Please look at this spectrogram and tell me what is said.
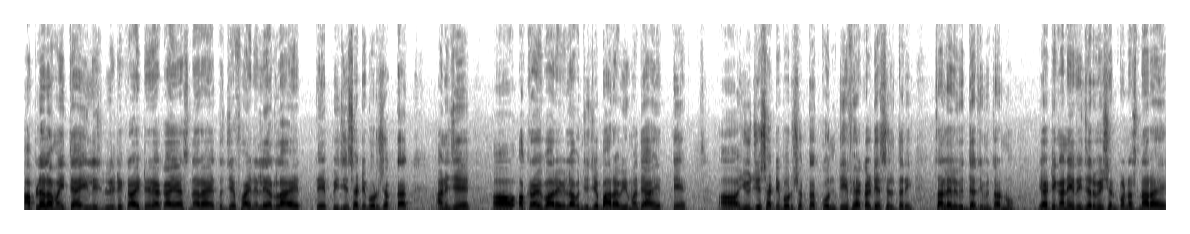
आपल्याला माहिती आहे इलिजिबिलिटी क्रायटेरिया काय असणार आहे तर जे फायनल इयरला आहेत ते पी जीसाठी भरू शकतात. आणि जे अकरावी बारावीला म्हणजे जे बारावीमध्ये आहेत ते यू जीसाठी भरू शकतात. कोणतीही फॅकल्टी असेल तरी चालेल विद्यार्थी मित्रांनो. या ठिकाणी रिझर्वेशन पण असणार आहे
